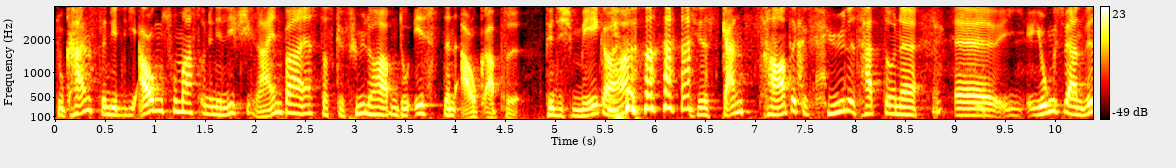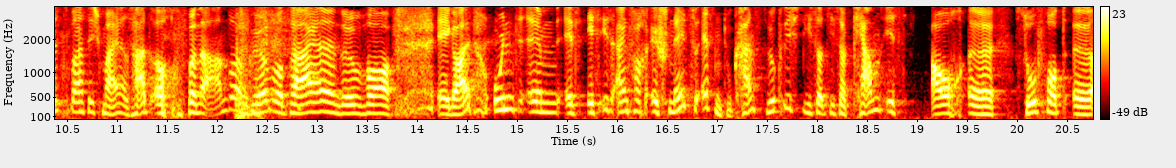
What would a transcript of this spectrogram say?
Du kannst, wenn du dir die Augen zumachst und in den Litschi reinbeißt, das Gefühl haben, du isst einen Augapfel. Finde ich mega. Dieses ganz zarte Gefühl, es hat so eine, äh, Jungs werden wissen, was ich meine, es hat auch von anderen Körperteilen so vor, egal. Und ähm, es, es ist einfach äh, schnell zu essen. Du kannst wirklich, dieser, dieser Kern ist auch äh, sofort äh,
